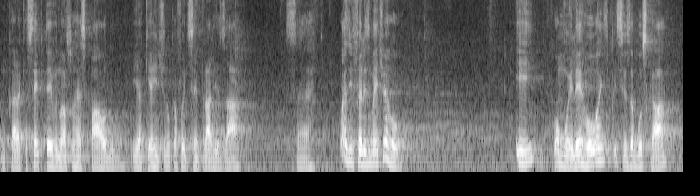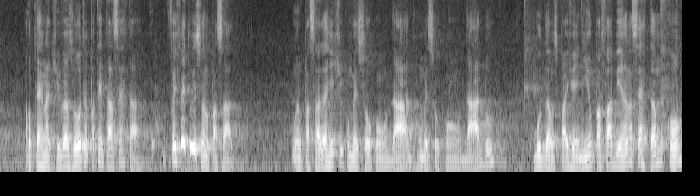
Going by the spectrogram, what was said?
um cara que sempre teve o nosso respaldo, e aqui a gente nunca foi descentralizar, certo? Mas infelizmente errou. E, como ele errou, a gente precisa buscar alternativas outras para tentar acertar. Foi feito isso ano passado. O ano passado a gente começou com o dado, começou com o dado, mudamos para Geninho, para Fabiana, acertamos com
